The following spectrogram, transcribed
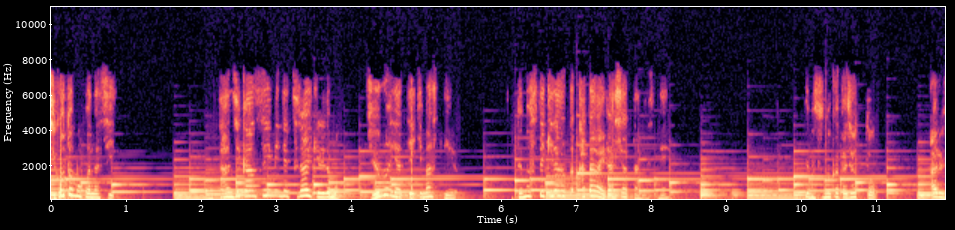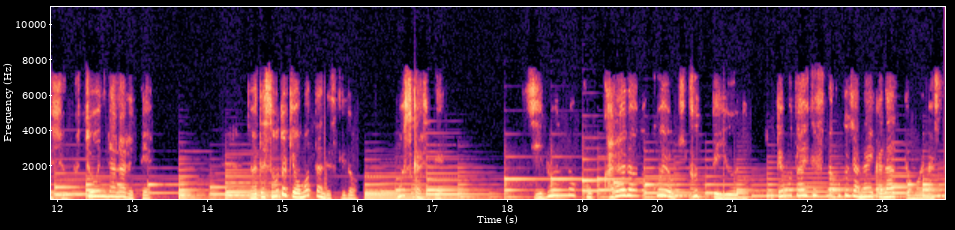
仕事もこなし、短時間睡眠で辛いけれども十分やっていきますっていう、とても素敵な方がいらっしゃったんですね。でもその方ちょっと、ある種不調になられて、で私その時思ったんですけど、もしかして自分のこ体の声を聞くっていうの、とても大切なことじゃないかなって思いました。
